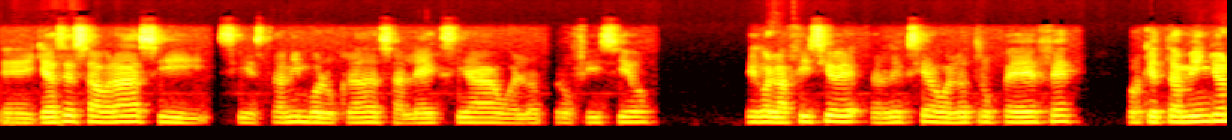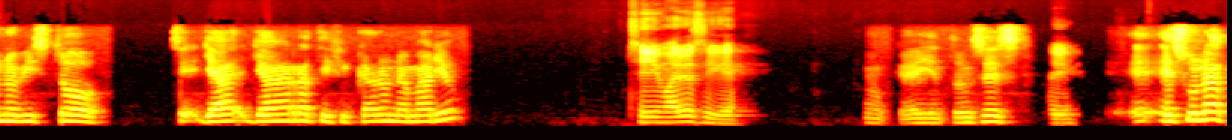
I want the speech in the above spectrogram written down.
Eh, ya se sabrá si, si están involucradas Alexia o el otro oficio, digo el oficio Alexia o el otro PF, porque también yo no he visto, ¿ya, ya ratificaron a Mario? Sí, Mario sigue. Ok, entonces es, una,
